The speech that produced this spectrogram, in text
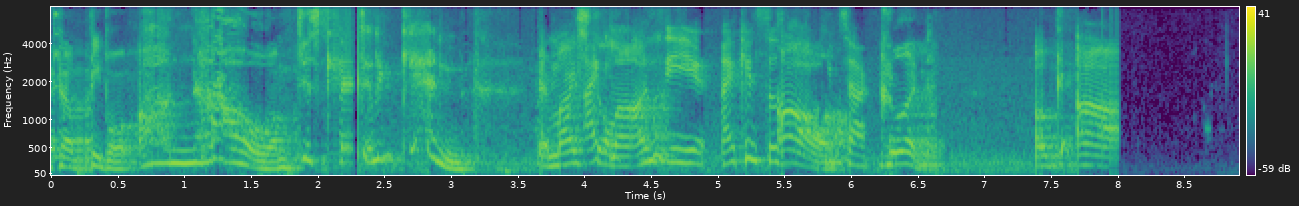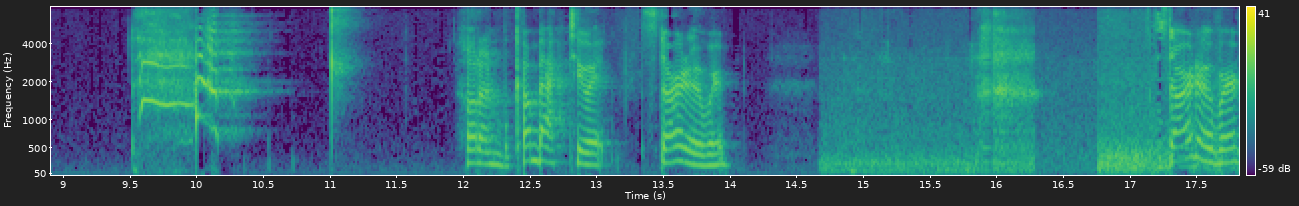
tell people, "Oh no, I'm disconnected again," Am I still I on? See. I can still oh, keep talking. Good. Okay. Uh, Hold on. We'll come back to it. Start over. Start over.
